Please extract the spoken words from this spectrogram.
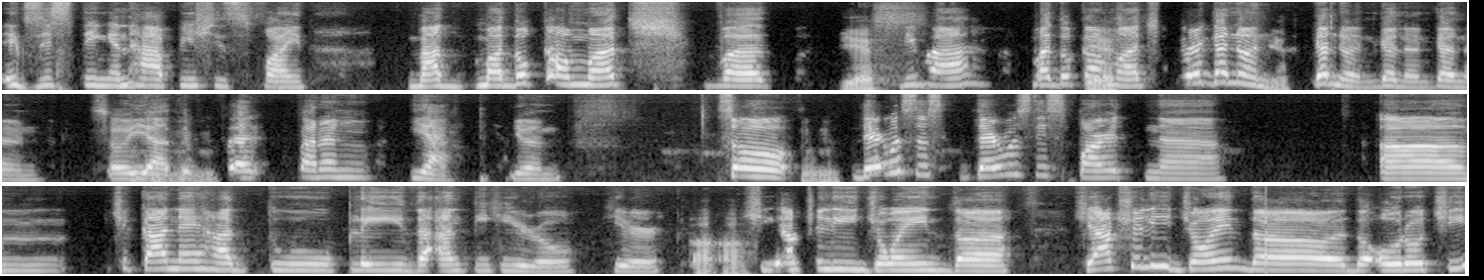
existing and happy she's fine. Mad madoka much but yes. di ba? Madoka Yes. much. Pero ganun Yes. ganun ganun ganun. So yeah Mm, mm, the- parang yeah yun. So Mm, there was this there was this part na um Chikane had to play the anti-hero here. Oo. She actually joined the she actually joined the the Orochi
